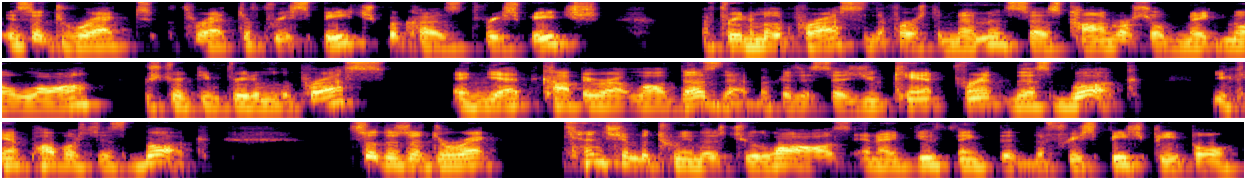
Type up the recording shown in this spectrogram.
is a direct threat to free speech because free speech, the freedom of the press, and the First Amendment says Congress shall make no law restricting freedom of the press. And yet, copyright law does that because it says you can't print this book, you can't publish this book. So there's a direct tension between those two laws. And I do think that the free speech people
